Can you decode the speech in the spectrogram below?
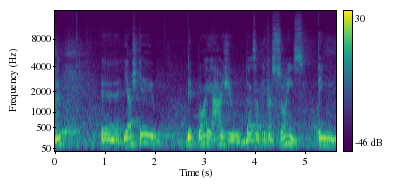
né? É, e acho que deploy ágil das aplicações tem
